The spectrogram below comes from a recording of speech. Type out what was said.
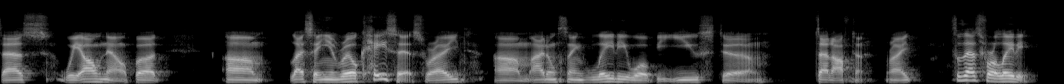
that's we all know. But um, let's say in real cases, right? Um, I don't think lady will be used uh, that often, right? So that's for lady.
